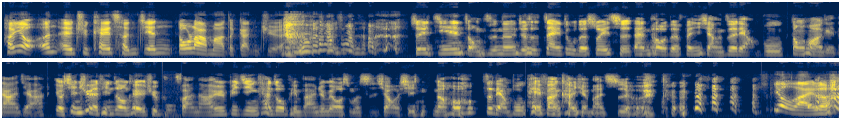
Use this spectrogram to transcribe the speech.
很有 NHK 晨间哆啦 A 的感觉。所以今天总之呢，就是再度的虽迟但透的分享这两部动画给大家，有兴趣的听众可以去补番啊，因为毕竟看作品本来就没有什么时效性，然后 这两部配饭看也蛮适合的。又来了。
